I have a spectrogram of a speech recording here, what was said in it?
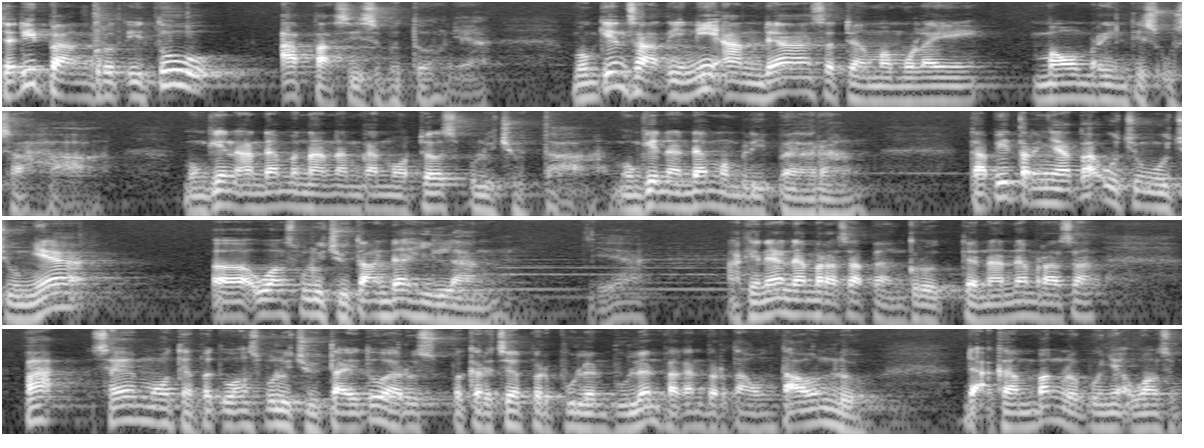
Jadi bangkrut itu apa sih sebetulnya? Mungkin saat ini Anda sedang memulai mau merintis usaha. Mungkin Anda menanamkan modal 10 juta. Mungkin Anda membeli barang. Tapi ternyata ujung-ujungnya uh, uang 10 juta Anda hilang. Ya. Akhirnya Anda merasa bangkrut dan Anda merasa, Pak, saya mau dapat uang 10 juta itu harus bekerja berbulan-bulan bahkan bertahun-tahun loh. Tidak gampang loh punya uang 10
